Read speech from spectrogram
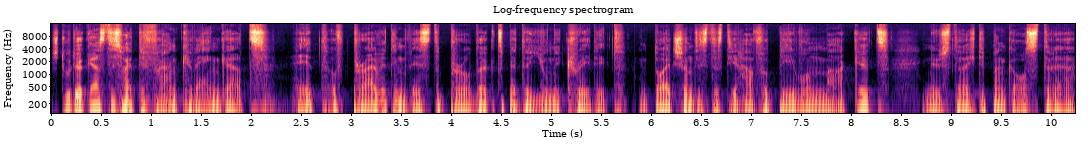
Studiogast ist heute Frank Weingartz, Head of Private Investor Products bei der UniCredit. In Deutschland ist das die HVB One Markets, in Österreich die Bank Austria.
